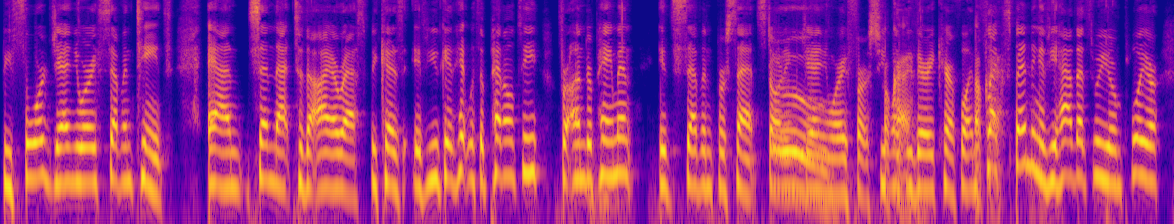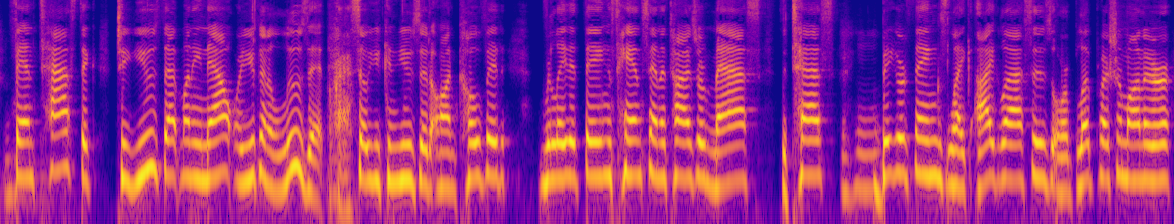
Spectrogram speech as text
before January 17th and send that to the IRS because if you get hit with a penalty for underpayment, it's 7% starting Ooh. January 1st. So you want to be very careful. And Okay. flex spending, if you have that through your employer, fantastic to use that money now or you're going to lose it. Okay. So you can use it on COVID related things, hand sanitizer, masks, the test, Mm-hmm. bigger things like eyeglasses or blood pressure monitor.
